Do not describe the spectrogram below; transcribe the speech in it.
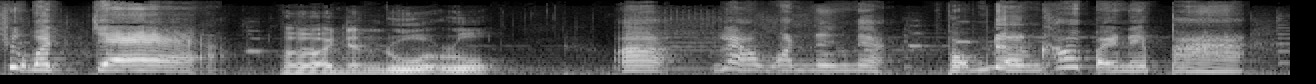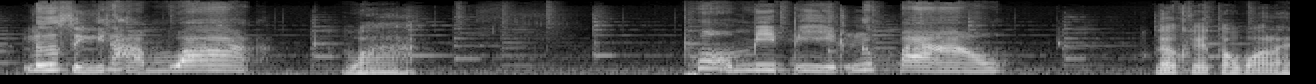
ชื่อว่าแจ้เอออันนั้นรู้รู้ อ่าแล้ววันหนึ่งเนี่ย ผมเดินเข้าไปในป่าฤาษีถามว่า ว่า ผมมีปีกหรือเปล่า แล้วแกตอบว่าอะไร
